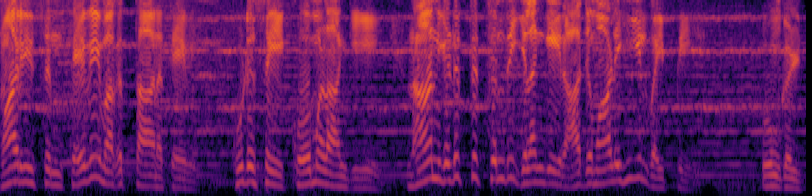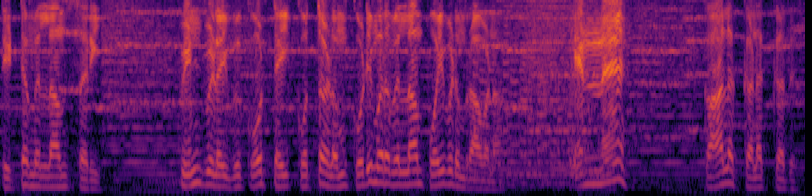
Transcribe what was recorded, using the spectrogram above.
மாரீசன் சேவை மகத்தான தேவை. குடிசை கோமலாங்கியை நான் எடுத்துச் சென்று இலங்கை ராஜமாளிகையில் வைப்பேன். உங்கள் திட்டமெல்லாம் சரி. பின் விளைவு கோட்டை கொத்தளம் கொடிமரம் எல்லாம் போய்விடும் ராவணா. என்ன? காலக்கணக்கது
